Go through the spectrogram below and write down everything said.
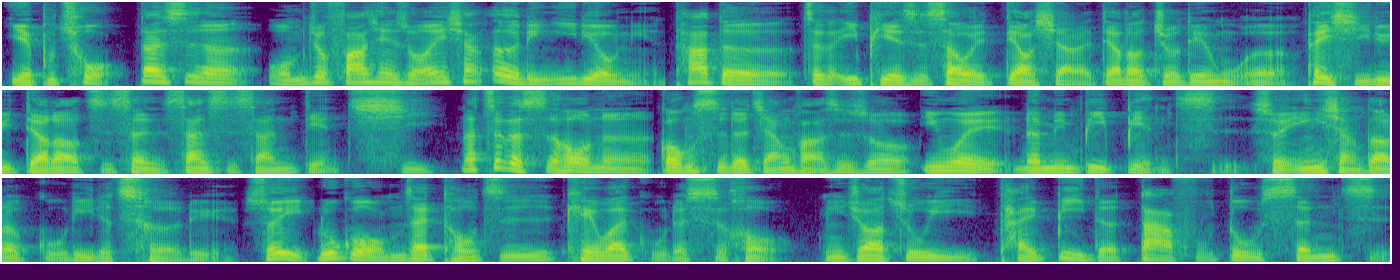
也不错，但是呢，我们就发现说，哎，像二零一六年，它的这个 EPS 稍微掉下来，掉到九点五二，配息率掉到只剩三十三点七。那这个时候呢，公司的讲法是说，因为人民币贬值，所以影响到了股利的策略。所以如果我们在投资 KY 股的时候，你就要注意台币的大幅度升值，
